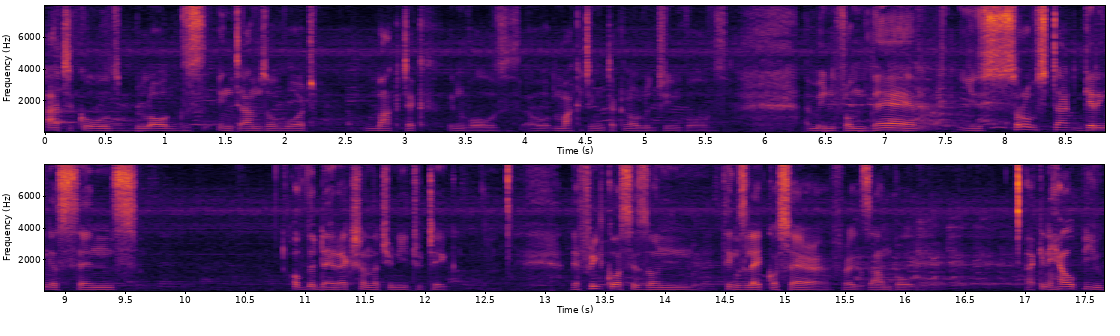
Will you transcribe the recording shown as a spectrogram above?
articles, blogs in terms of what MarkTech involves or marketing technology involves. I mean, from there, you sort of start getting a sense of the direction that you need to take. The free courses on things like Coursera, for example, that can help you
